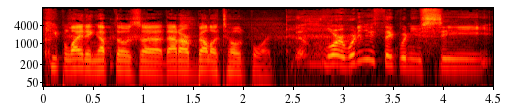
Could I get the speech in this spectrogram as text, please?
keep lighting up those uh, that Arbella tote board. Laurie, what do you think when you see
